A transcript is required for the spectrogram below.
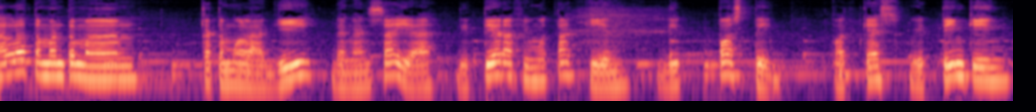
Halo teman-teman, ketemu lagi dengan saya Ditya Raffi Mutakin di Posting Podcast with Thinking.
